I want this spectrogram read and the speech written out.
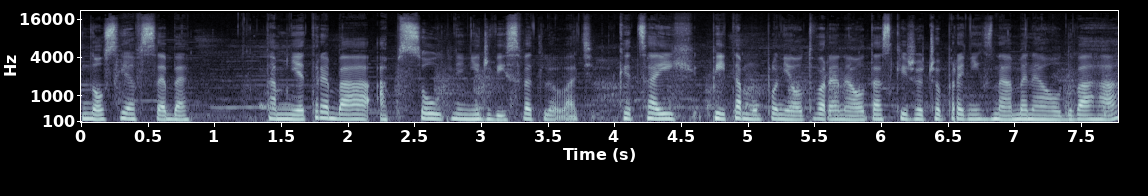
nosia v sebe tam netreba absolútne nič vysvetľovať. Keď sa ich pýtam úplne otvorené otázky, že čo pre nich znamená odvaha,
